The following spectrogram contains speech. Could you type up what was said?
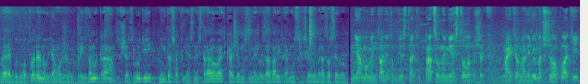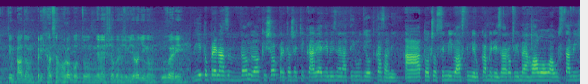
Dvere budú otvorené, ľudia môžu prísť donútra, 6 ľudí, nikto sa tu nesmie stravovať, každý musí jedlo zabaliť a musí si ho zobrať so sebou. Mňa momentálne to bude stať pracovné miesto, lebo však majiteľ ma nebude mať z čoho platiť, tým pádom prichádzam o robotu, neviem, z čoho budem živiť rodinu, úvery. Je to pre nás veľmi veľký šok, pretože tie kaviarne my sme na tých ľudí odkazaní. A to, čo si my vlastnými rukami nezarobíme hlavou a ústami,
